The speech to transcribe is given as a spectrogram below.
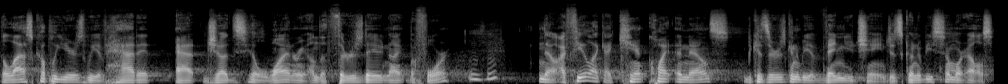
The last couple of years, we have had it at Judd's Hill Winery on the Thursday night before. Mm-hmm. Now, I feel like I can't quite announce because there is going to be a venue change. It's going to be somewhere else,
